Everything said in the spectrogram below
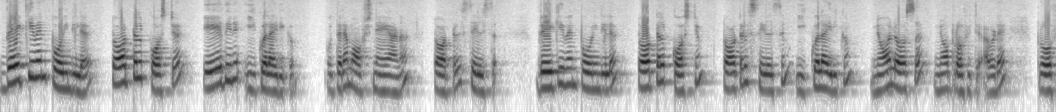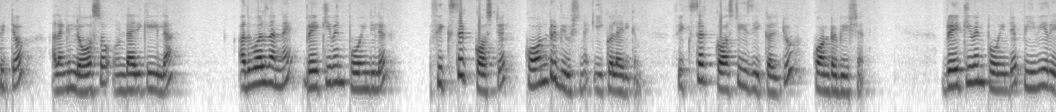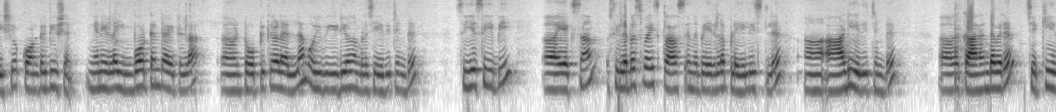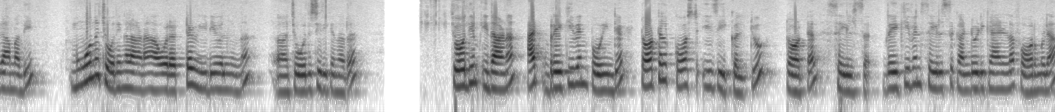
break even പോയിന്റിൽ total cost ഏതിന് equal ആയിരിക്കും? ഉത്തരം option A ആണ് total sales break even പോയിന്റിൽ total കോസ്റ്റും total സെയിൽസും equal ആയിരിക്കും. No loss no profit അവിടെ പ്രോഫിറ്റോ അല്ലെങ്കിൽ ലോസോ ഉണ്ടായിരിക്കുകയില്ല. അതുപോലെ തന്നെ ബ്രേക്ക് ഇവൻ പോയിന്റിൽ ഫിക്സഡ് കോസ്റ്റ് കോൺട്രിബ്യൂഷന് ഈക്വൽ ആയിരിക്കും. Fixed cost is equal to contribution break even point P V ratio contribution ഇങ്ങനെയുള്ള ഇമ്പോർട്ടന്റ് ആയിട്ടുള്ള ടോപ്പിക്കുകളെല്ലാം ഒരു വീഡിയോ നമ്മൾ ചെയ്തിട്ടുണ്ട്. C S C B exam syllabus wise class എന്ന പേരുള്ള പ്ലേലിസ്റ്റിൽ ആഡ് ചെയ്തിട്ടുണ്ട്. കാണേണ്ടവർ ചെക്ക് ചെയ്താൽ മതി. മൂന്ന് ചോദ്യങ്ങളാണ് ആ ഒരൊറ്റ വീഡിയോയിൽ നിന്ന് ചോദിച്ചിരിക്കുന്നത്. ചോദ്യം ഇതാണ്. At break even point total cost is equal to total sales break even sales കണ്ടുപിടിക്കാനുള്ള formula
